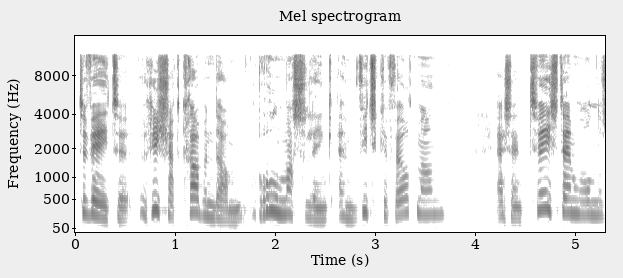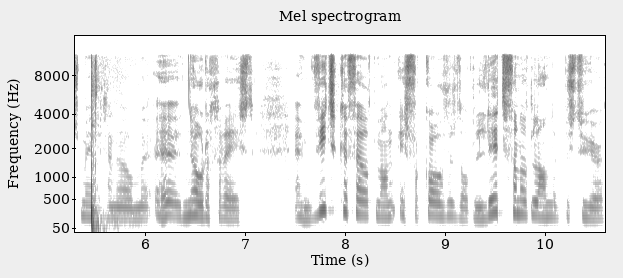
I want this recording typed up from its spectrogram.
Te weten Richard Krabbendam, Roel Masselink en Wietske Veldman. Er zijn twee stemrondes meegenomen, uh, nodig geweest. En Wietske Veldman is verkozen tot lid van het landelijk bestuur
